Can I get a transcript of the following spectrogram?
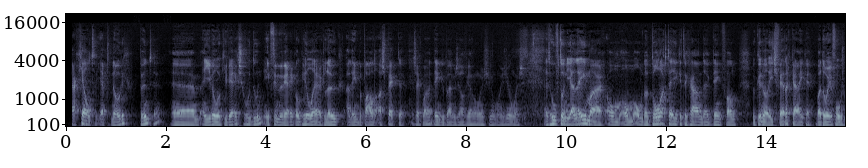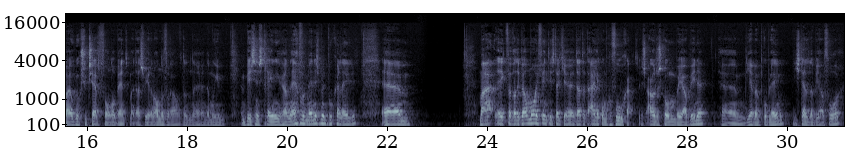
ja, geld, je hebt het nodig, punt. Hè? Ehm, en je wil ook je werk zo goed doen. Ik vind mijn werk ook heel erg leuk. Alleen bepaalde aspecten, zeg maar, denk ik bij mezelf, jongens, jongens, jongens. Het hoeft toch niet alleen maar om, om, om dat dollarteken te gaan. Dat ik denk van, we kunnen wel iets verder kijken. Waardoor je volgens mij ook nog succesvoller bent. Maar dat is weer een ander verhaal. Dan, eh, dan moet je een business training gaan, hè, of een managementboek gaan lezen. Ehm, maar ik, wat ik wel mooi vind is dat, je, dat het eigenlijk om gevoel gaat. Dus ouders komen bij jou binnen, ehm, die hebben een probleem, die stellen dat bij jou voor.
